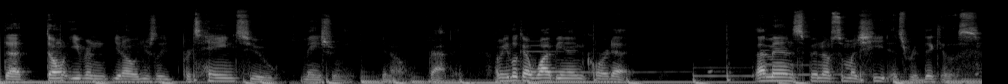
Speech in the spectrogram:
that don't even you know usually pertain to mainstream you know rapping. I mean, look at YBN Cordae. That man's spinning up so much heat, it's ridiculous.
